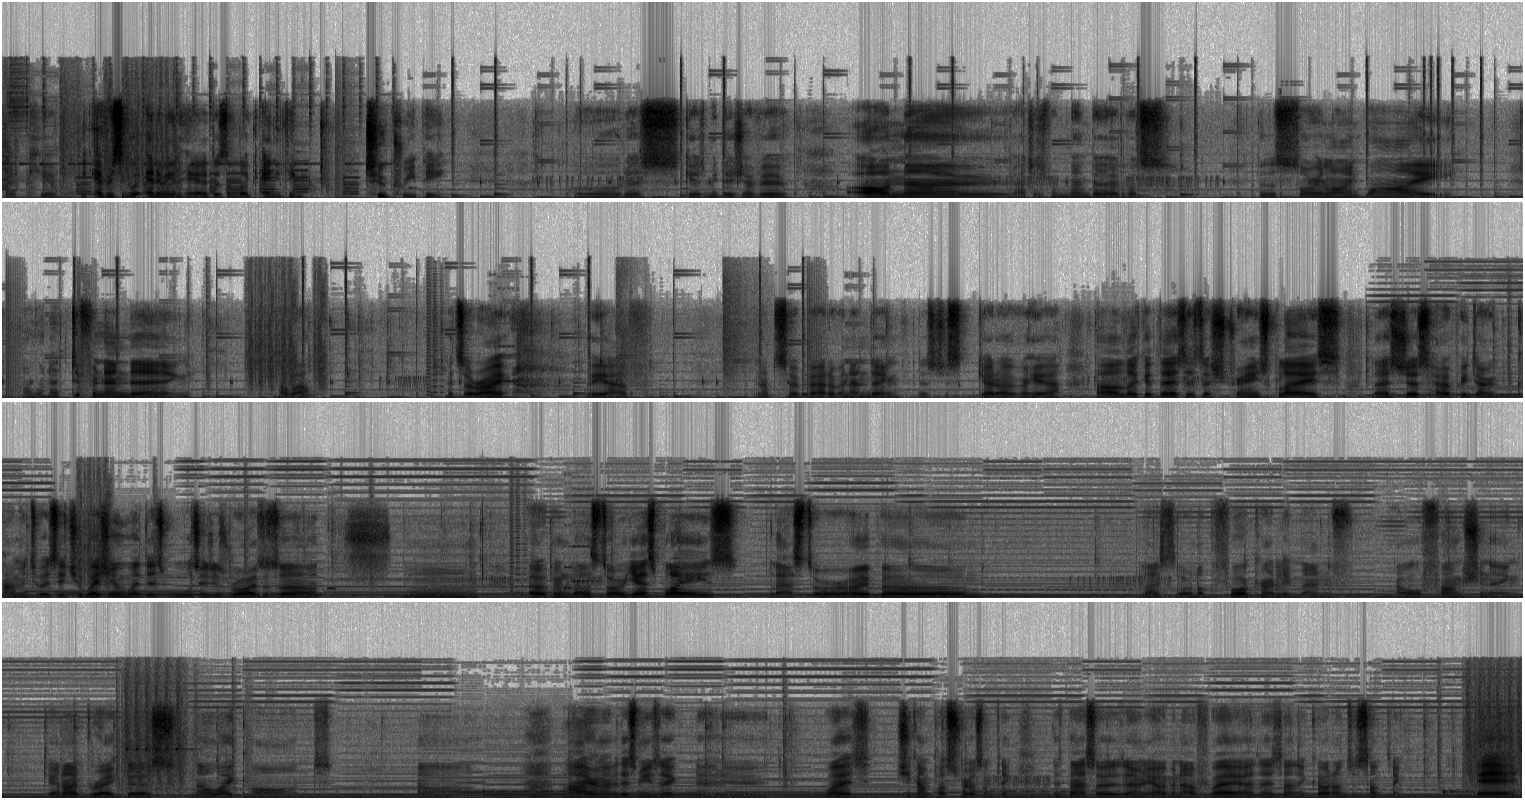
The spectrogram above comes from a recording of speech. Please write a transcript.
So cute. Like every single enemy in here doesn't look anything too creepy. Oh, this gives me deja vu. Oh no! I just remembered what's the storyline. Why? I want a different ending. Oh well. It's alright. We have not so bad of an ending. Let's just get over here. Oh, look at this. It's a strange place. Let's just hope we don't come into a situation where this water just rises up. Hmm. Open last door. Yes, please. Last door opened. Last door number four currently man malfunctioning. Can I break this? No, I can't. This music. What? She can't pass through or something? This password is only open halfway. I just only caught onto something. Yeah.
